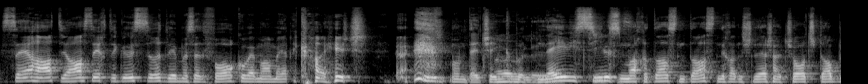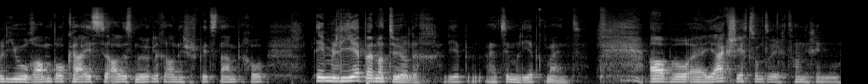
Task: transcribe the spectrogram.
sehr harte Ansichten geäußert, wie man es vorgehen wenn man Amerika ist. und dann schicken wir die Navy Seals und machen das und das. Und ich habe schnell schnell George W. Rambo geheißen, alles Mögliche, habe ich einen Spitznamen bekommen. Im Lieben natürlich. Hat es immer lieb gemeint. Aber äh, ja, Geschichtsunterricht habe ich immer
